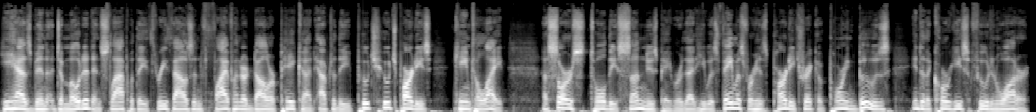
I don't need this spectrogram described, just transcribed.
He has been demoted and slapped with a $3,500 pay cut after the pooch hooch parties came to light. A source told the Sun newspaper that he was famous for his party trick of pouring booze into the corgis' food and water.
